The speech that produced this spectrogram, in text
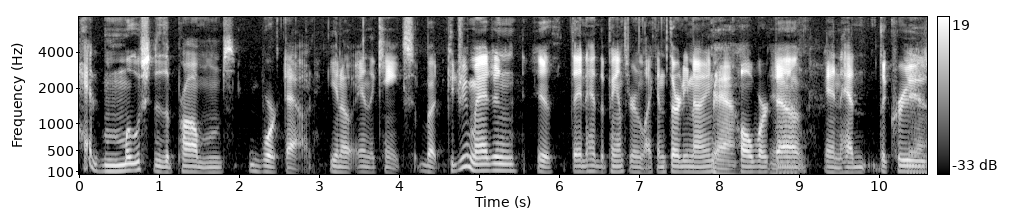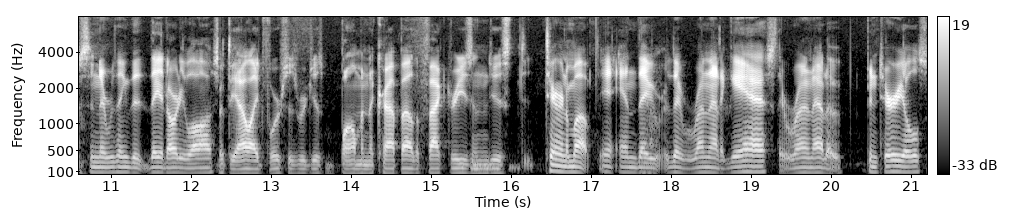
had most of the problems worked out, you know, and the kinks. But could you imagine if they'd had the Panther like in 39 Yeah. all worked Yeah. out and had the crews and everything that they had already lost, But the Allied forces were just bombing the crap out of the factories and just tearing them up, and they they were running out of gas, they were running out of materials.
